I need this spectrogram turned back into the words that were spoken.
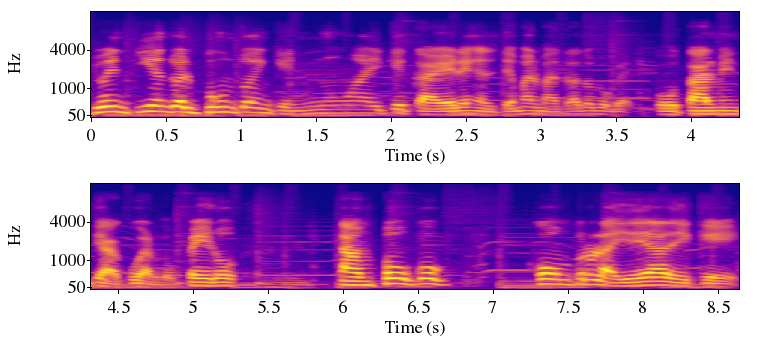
yo entiendo el punto en que no hay que caer en el tema del maltrato porque totalmente de acuerdo, pero tampoco compro la idea de que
